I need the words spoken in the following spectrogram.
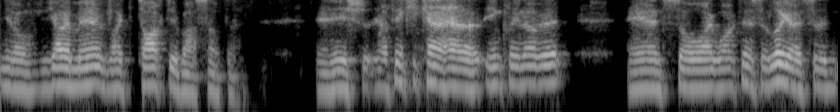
you know, you got a minute? I'd like to talk to you about something." And he, I think he kind of had an inkling of it, and so I walked in and said, Look, I said,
